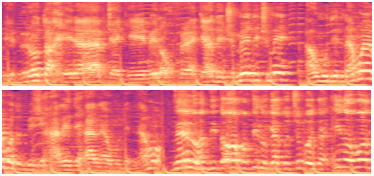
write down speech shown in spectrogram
برو تا خیره بچکی بینو خفرکه دیچمه دیچمه او مدل نمو یا بادت بیشی؟ هره دی هر او مدل نمو. Gelu hadi ta akhaftin u gato çu boyta. İno bod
